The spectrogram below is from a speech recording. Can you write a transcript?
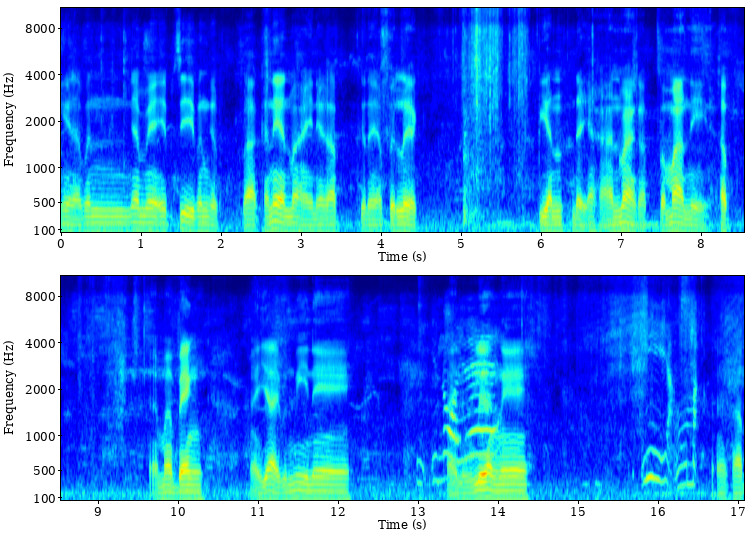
นี่นะเป็นย่าแม่เอฟซีเป็นกับฝากคะแนนมาให้นะครับก็เลยเอาเป็นเลข เปลี่ยนได้อาหารมากครับประมาณนี้ครับแต่มาแบ่งให้ยายบุญมีเน่อีกหน่ให้อยลุงเรื่องเน่นี่อย่างมานะครับ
